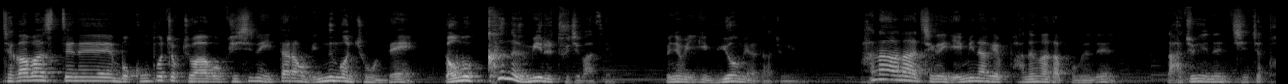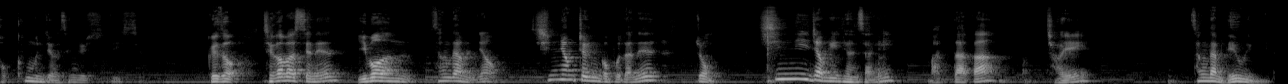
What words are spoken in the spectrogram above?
제가 봤을 때는 뭐 공포 쪽 좋아하고 귀신이 있다라고 믿는 건 좋은데 너무 큰 의미를 두지 마세요. 왜냐면 이게 위험해요, 나중에는. 하나하나 지금 예민하게 반응하다 보면은 나중에는 진짜 더 큰 문제가 생길 수도 있어요. 그래서 제가 봤을 때는 이번 상담은요, 심령적인 것보다는 좀 심리적인 현상이 맞다가 저의 상담 내용입니다.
